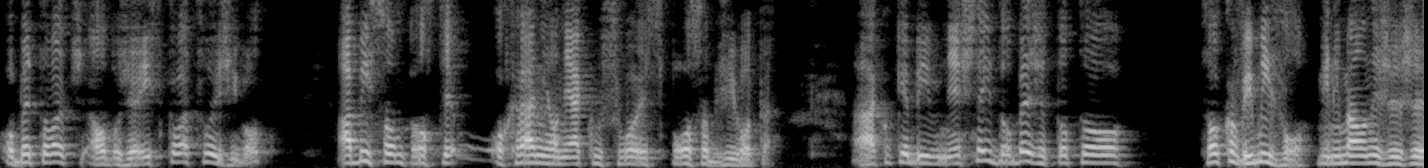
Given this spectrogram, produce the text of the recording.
obetovať, alebo že riskovať svoj život, aby som proste ochránil nejakú svoj spôsob života. A ako keby v dnešnej dobe, že toto celkom vymizlo. Minimálne, že, že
